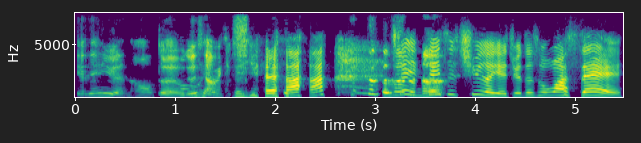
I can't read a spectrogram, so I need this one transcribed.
有点远哦。对，我就想，所以你这次去了也觉得说，哇塞，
